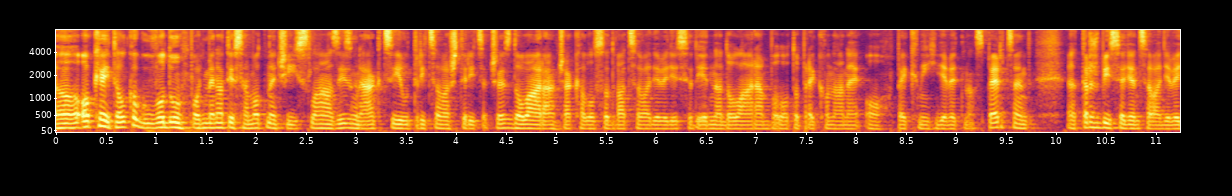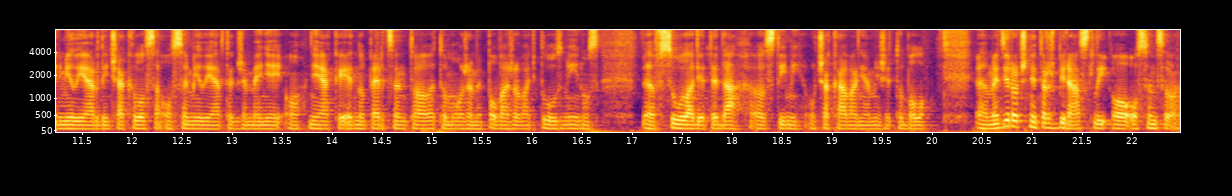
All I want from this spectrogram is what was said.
Eh, OK, toľko k úvodu, poďme na tie samotné čísla. Zisk na akciu 3,46 dolára, čakalo sa 2,91 dolára, bolo to prekonané o pekných 19%. Eh, tržby 7,9 miliardy, čakalo sa 8 miliard, takže menej o nejaké 1%, ale to môžeme považovať plus minus eh, v súlade teda s tými očakávaniami, že to bolo. Medziročne tržby rástli o 8,6%,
